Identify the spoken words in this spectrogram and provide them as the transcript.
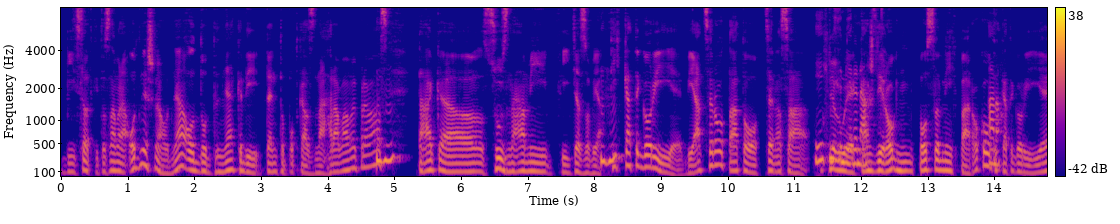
výsledky. To znamená od dnešného dňa, od do dňa, kedy tento podcast nahrávame pre vás, Mhm. Tak uh, sú známi víťazovia. Mhm. Tých kategórií je viacero, táto cena sa Je ich, myslím, udeluje 11. každý rok, posledných pár rokov, Áno. tých kategórií je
